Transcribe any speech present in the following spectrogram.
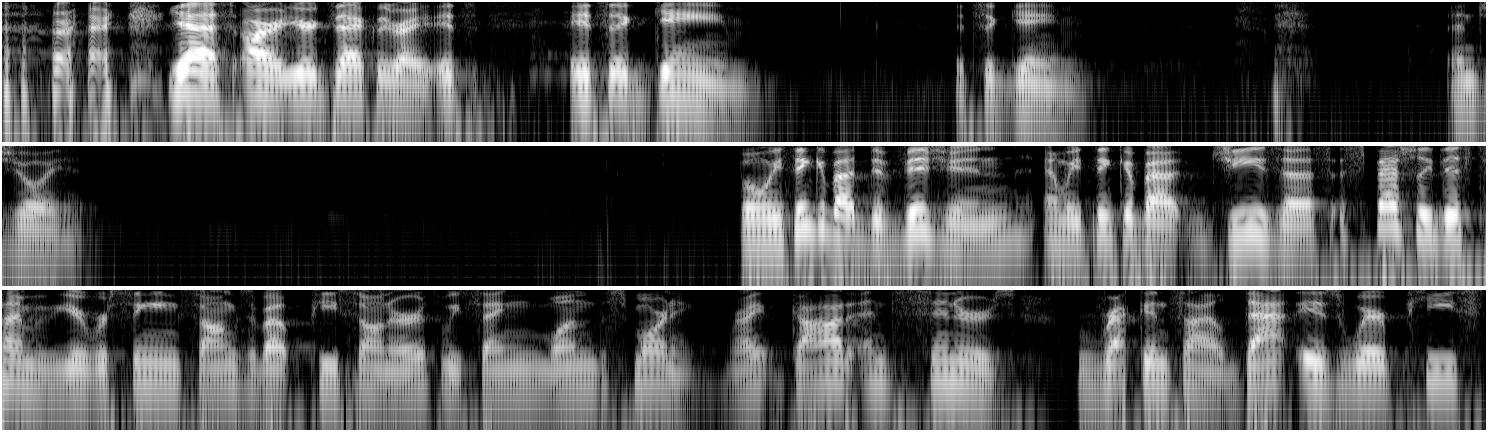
right? Yes, all right, you're exactly right. It's, it's a game. It's a game. Enjoy it. But when we think about division and we think about Jesus, especially this time of year, we're singing songs about peace on earth. We sang one this morning, right? God and sinners reconciled. That is where peace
